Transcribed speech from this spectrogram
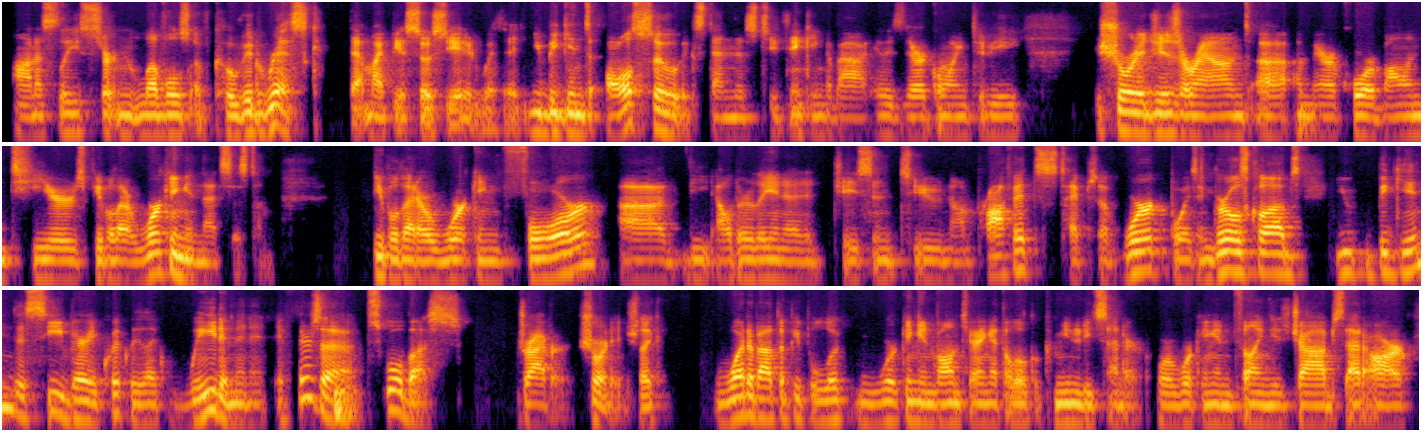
Honestly, certain levels of COVID risk that might be associated with it. You begin to also extend this to thinking about is there going to be shortages around uh, AmeriCorps volunteers, people that are working in that system, people that are working for uh, the elderly and adjacent to nonprofits types of work, boys and girls clubs. You begin to see very quickly, like, wait a minute, if there's a school bus driver shortage, like, what about the people look, working and volunteering at the local community center or working and filling these jobs that are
